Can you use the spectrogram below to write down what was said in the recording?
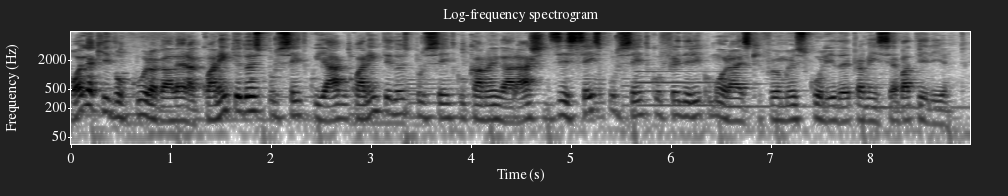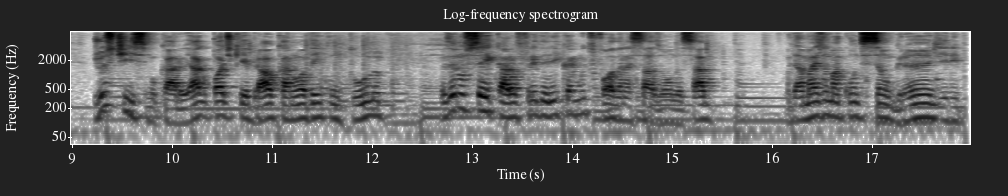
Olha que loucura, galera. 42% com o Iago, 42% com o Cano Igarashi, 16% com o Frederico Moraes, que foi o meu escolhido aí para vencer a bateria. Justíssimo, cara. O Iago pode quebrar, o Canoa vem com tudo. Mas eu não sei, cara. O Frederico é muito foda nessas ondas, sabe? Ainda mais uma condição grande, ele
